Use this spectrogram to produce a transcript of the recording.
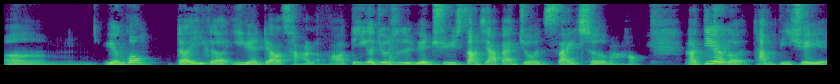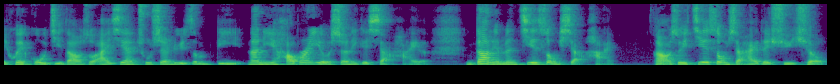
嗯、员工的一个意愿调查了哈。第一个就是园区上下班就很塞车嘛哈。那第二个，他们的确也会顾及到说，哎，现在出生率这么低，那你好不容易有生了一个小孩了，你到底能不能接送小孩？好，所以接送小孩的需求，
